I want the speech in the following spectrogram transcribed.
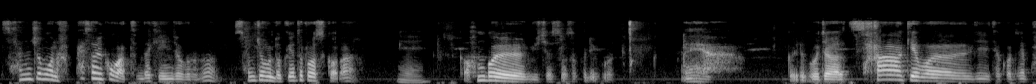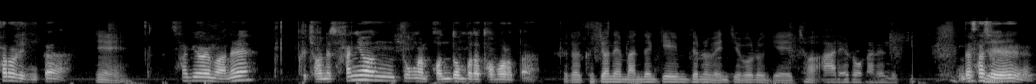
선주문 합해서일 것 같은데 개인적으로는 선주문도 꽤 들어왔을 거라 예 그러니까 험벌 위치했어서 그리고 에휴 그리고 저 4개월이 됐거든요 8월이니까 예. 4개월 만에 그 전에 4년 동안 번 돈보다 더 벌었다 그러니까 그 전에 만든 게임들은 왠지 모르게 저 아래로 가는 느낌 근데 사실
